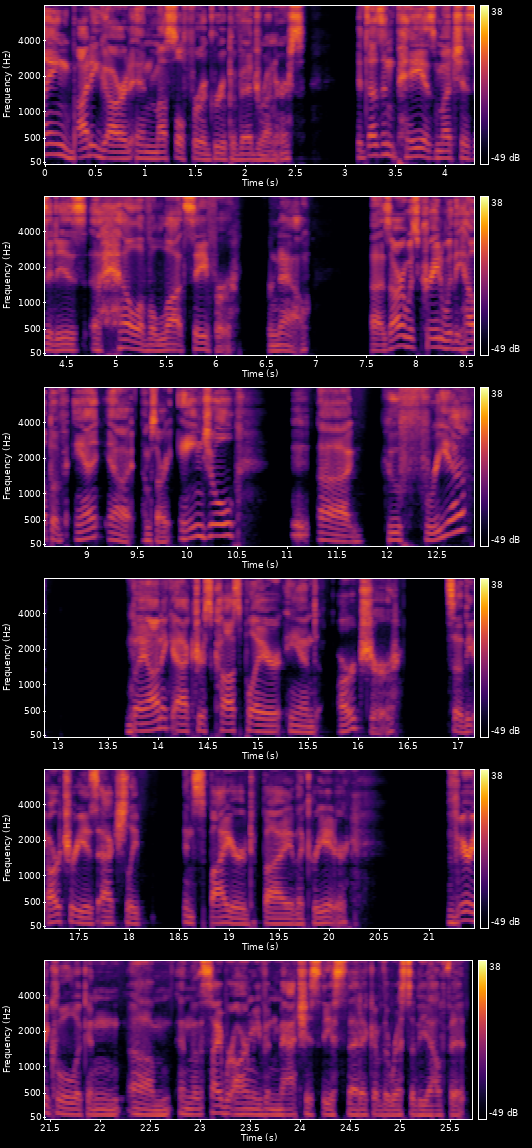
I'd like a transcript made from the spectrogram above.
playing bodyguard and muscle for a group of edge runners. It doesn't pay as much as it is a hell of a lot safer for now. Uh, Zara was created with the help of, uh, I'm sorry, Angel uh, Giuffria bionic actress, cosplayer, and archer. So the archery is actually inspired by the creator. Very cool looking. Um, and the cyber arm even matches the aesthetic of the rest of the outfit.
